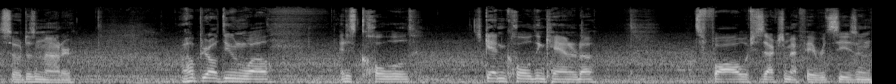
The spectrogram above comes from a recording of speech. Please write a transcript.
so it doesn't matter. I hope you're all doing well. It is cold. It's getting cold in Canada. It's fall, which is actually my favorite season.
